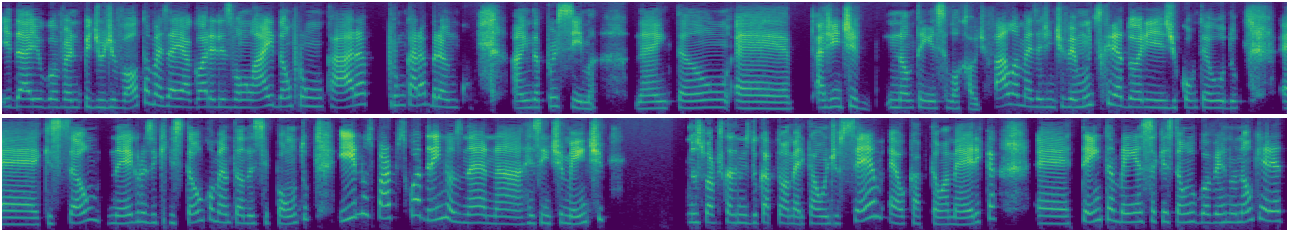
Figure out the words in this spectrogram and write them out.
e daí o governo pediu de volta, mas aí agora eles vão lá e dão para um cara, para um cara branco, ainda por cima, né? Então, é, a gente não tem esse local de fala, mas a gente vê muitos criadores de conteúdo é, que são negros e que estão comentando esse ponto, e nos próprios quadrinhos, né, na, recentemente, nos próprios quadrinhos do Capitão América, onde o Sam é o Capitão América, é, tem também essa questão do governo não querer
